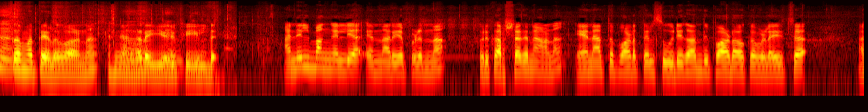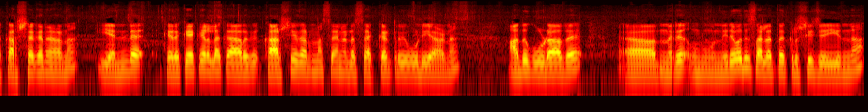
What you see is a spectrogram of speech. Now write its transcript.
ഉത്തമ തെളിവാണ് ഞങ്ങളുടെ ഈ ഒരു ഫീൽഡ്. അനിൽ മംഗല്യ എന്നറിയപ്പെടുന്ന ഒരു കർഷകനാണ്. ഏനാത്ത് പാടത്തിൽ സൂര്യകാന്തി പാടമൊക്കെ വിളയിച്ച ആ കർഷകനാണ്. എന്റെ കിഴക്കേ കേരള കാർഷിക കർമ്മസേനയുടെ സെക്രട്ടറി കൂടിയാണ്. അതുകൂടാതെ നിര നിരവധി സ്ഥലത്ത് കൃഷി ചെയ്യുന്ന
